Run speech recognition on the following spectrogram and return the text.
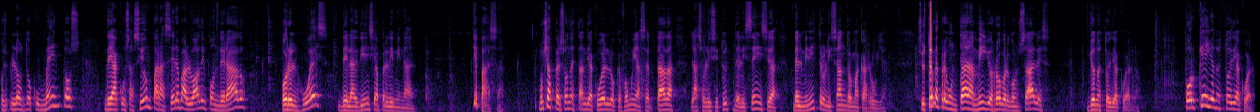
pues, los documentos de acusación para ser evaluado y ponderado por el juez de la audiencia preliminar. ¿Qué pasa? Muchas personas están de acuerdo que fue muy acertada la solicitud de licencia del ministro Lisandro Macarrulla. Si usted me preguntara a mí, yo Robert González, yo no estoy de acuerdo. ¿Por qué yo no estoy de acuerdo?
